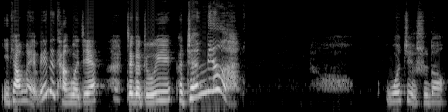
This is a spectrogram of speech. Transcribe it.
一条美味的糖果街，这个主意可真妙啊！我解释道：“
